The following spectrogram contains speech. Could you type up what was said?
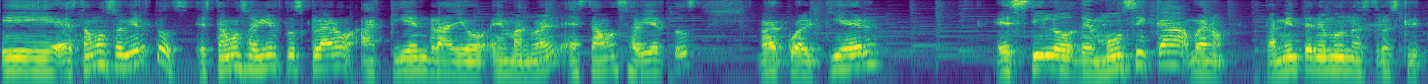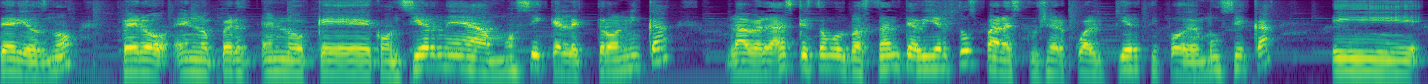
Y estamos abiertos, estamos abiertos, claro, aquí en Radio Emanuel. Estamos abiertos a cualquier estilo de música. Bueno, también tenemos nuestros criterios, ¿no? Pero en lo, en lo que concierne a música electrónica, la verdad es que estamos bastante abiertos para escuchar cualquier tipo de música. Y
